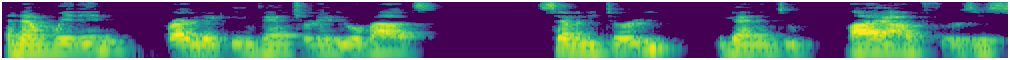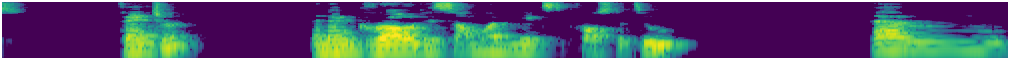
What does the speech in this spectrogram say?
And then within private equity and venture, they do about 70 30, again, into buyout versus venture. And then growth is somewhat mixed across the two. Um,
